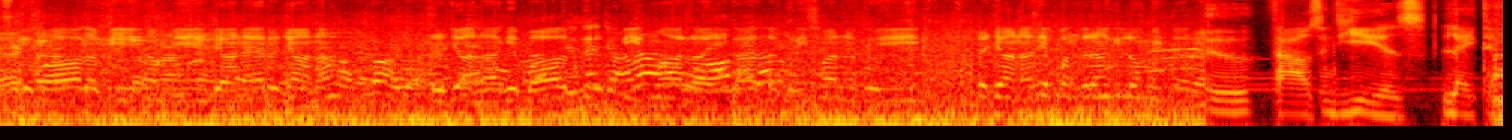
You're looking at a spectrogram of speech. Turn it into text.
इसके बाद अभी हमें जाना है रुझाना रुझाना के बाद फिर माल आएगा। तकरीबन कोई रुझाना से पंद्रह किलोमीटर 2,000 years later.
